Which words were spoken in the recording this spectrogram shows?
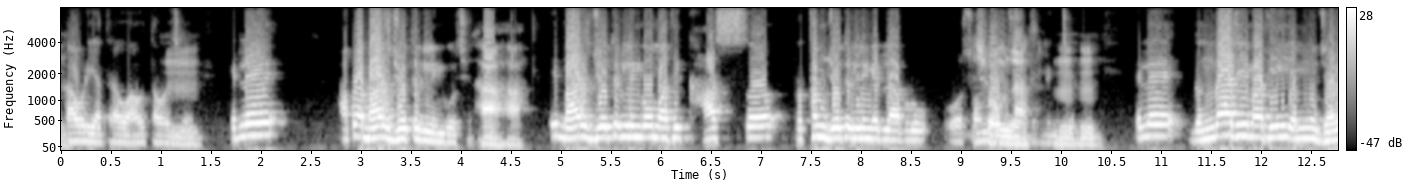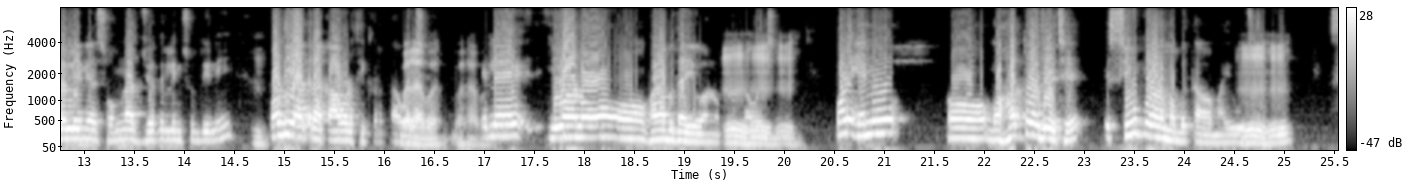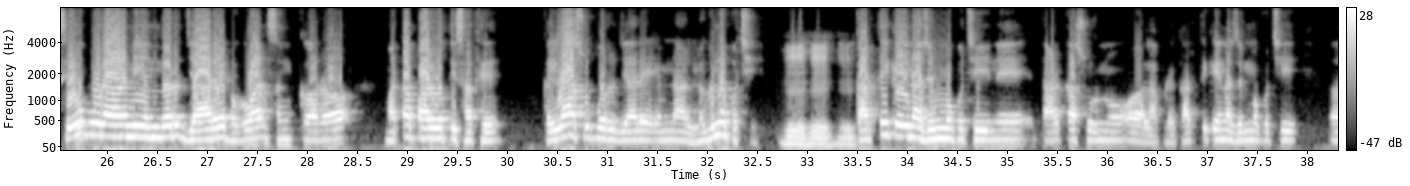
કાવડ યાત્રાઓ આવતા હોય છે. એટલે આપણા બાર જ્યોતિર્લિંગો છે. એ બાર જ્યોતિર્લિંગોમાંથી ખાસ પ્રથમ જ્યોતિર્લિંગ એટલે આપણું સોમનાથ છે. એટલે ગંગાજીમાંથી એમનું જળ લઈને સોમનાથ જ્યોતિર્લિંગ સુધીની. પદયાત્રા કાવડથી કરતા હોય છે. એટલે યુવાનો ઘણા બધા યુવાનો કરતા હોય છે. પણ એનું મહત્વ જે છે એ શિવ પુરાણમાં બતાવવામાં આવ્યું છે. શિવ પુરાણની અંદર જ્યારે ભગવાન શંકર માતા પાર્વતી સાથે કૈલાસ ઉપર જ્યારે એમના લગ્ન પછી. કાર્તિકેયના જન્મ પછી ને તારકાસુરનો આપણે કાર્તિકેયના જન્મ પછી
